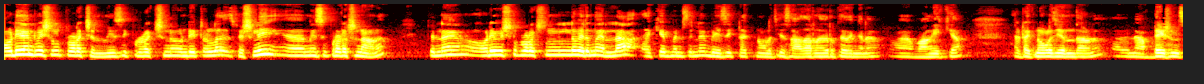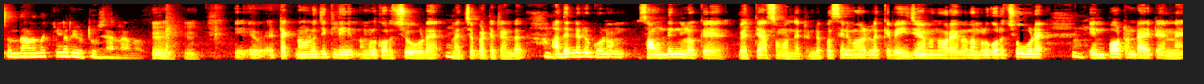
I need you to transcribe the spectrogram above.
audio and visual production music പ്രൊഡക്ഷന് വേണ്ടിയിട്ടുള്ള സ്പെഷ്യലി മ്യൂസിക് പ്രൊഡക്ഷനാണ് പിന്നെ ഓഡിയോ വിഷ്വൽ പ്രൊഡക്ഷനിൽ വരുന്ന എല്ലാ എക്യുപ്മെൻസിന്റെയും ബേസിക് ടെക്നോളജി സാധാരണക്കാർക്ക് എങ്ങനെ വാങ്ങിക്കാം. ടെക്നോളജി എന്താണ് അതിന്റെ അപ്ഡേഷൻസ് എന്താണെന്നൊക്കെയുള്ള ഒരു യൂട്യൂബ് ചാനലാണ് ടെക്നോളജിക്കലി നമ്മൾ കുറച്ചുകൂടെ മെച്ചപ്പെട്ടിട്ടുണ്ട്. അതിന്റെ ഒരു ഗുണം സൗണ്ടിങ്ങിലൊക്കെ വ്യത്യാസം വന്നിട്ടുണ്ട്. ഇപ്പോൾ സിനിമകളിലൊക്കെ വിജയം എന്ന് പറയുന്നത് നമ്മൾ കുറച്ചുകൂടെ ഇമ്പോർട്ടന്റ് ആയിട്ട് തന്നെ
